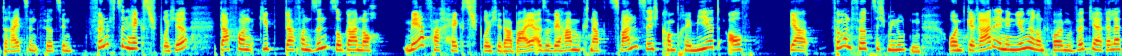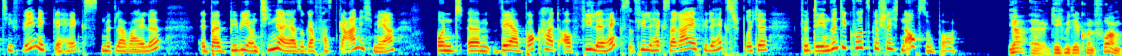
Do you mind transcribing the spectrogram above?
13, 14, 15 Hexsprüche. Davon, gibt, davon sind sogar noch mehrfach Hexsprüche dabei. Also wir haben knapp 20 komprimiert auf ja 45 Minuten. Und gerade in den jüngeren Folgen wird ja relativ wenig gehext mittlerweile. Äh, bei Bibi und Tina ja sogar fast gar nicht mehr. Und ähm, wer Bock hat auf viele Hex, viele Hexerei, viele Hexsprüche, für den sind die Kurzgeschichten auch super. Ja, äh, gehe ich mit dir konform.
